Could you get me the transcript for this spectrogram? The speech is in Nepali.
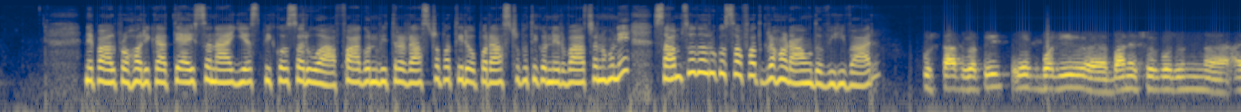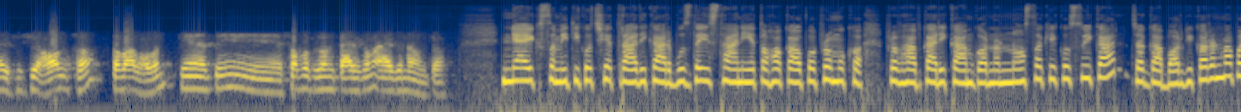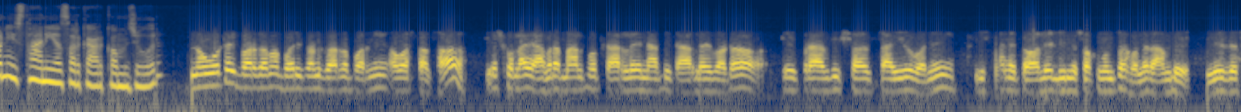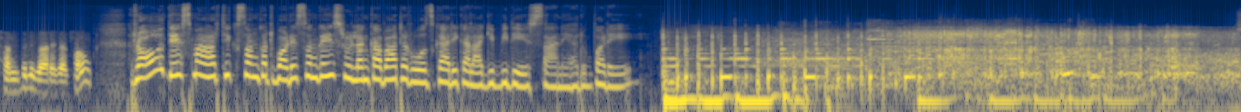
नेपाल प्रहरीका तेइसजना एसपीको सरुवा फागुनभित्र राष्ट्रपति र उपराष्ट्रपतिको निर्वाचन हुने सांसदहरूको शपथ ग्रहण आउँदो बिहिबार। पुस्ताद गते एक बजी बानेश्वरको जुन आइसिसी हल छ सभा भवन त्यहाँ चाहिँ शपथ ग्रहण कार्यक्रम आयोजना हुन्छ। न्यायिक समितिको क्षेत्राधिकार बुझ्दै स्थानीय तहका उपप्रमुख प्रभावकारी काम गर्न नसकेको स्वीकार जग्गा वर्गीकरणमा पनि स्थानीय सरकार कमजोर। नौवटै वर्गमा वर्गीकरण गर्नुपर्ने अवस्था छ। त्यसको लागि हाम्रा मालपोत कार्यालय नापी कार्यालयबाट केही प्राविधिक सहयोग चाहियो भने स्थानीय तहले लिन सक्नुहुन्छ भनेर हामीले निर्देशन पनि गरेका छौँ। र देशमा आर्थिक सङ्कट बढेसँगै श्रीलङ्काबाट रोजगारीका लागि विदेश जानेहरू बढे।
